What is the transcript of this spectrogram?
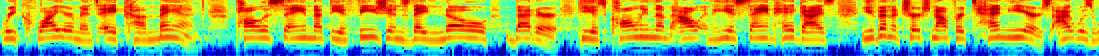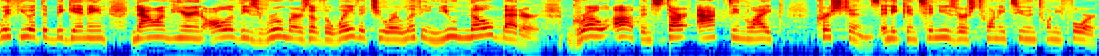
requirement, a command. Paul is saying that the Ephesians, they know better. He is calling them out and he is saying, hey guys, you've been a church now for 10 years. I was with you at the beginning. Now I'm hearing all of these rumors of the way that you are living. You know better. Grow up and start acting like Christians. And he continues, verse 22 and 24.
